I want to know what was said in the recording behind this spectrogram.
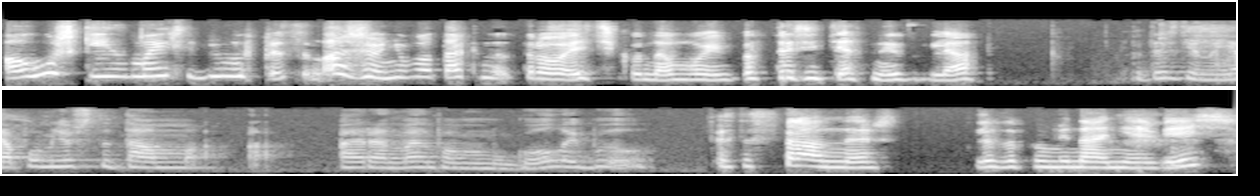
а ушки из моих любимых персонажей у него так на троечку, на мой авторитетный взгляд. Подожди, но я помню, что там Iron Man, по-моему, голый был. Это странная для запоминания вещь.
